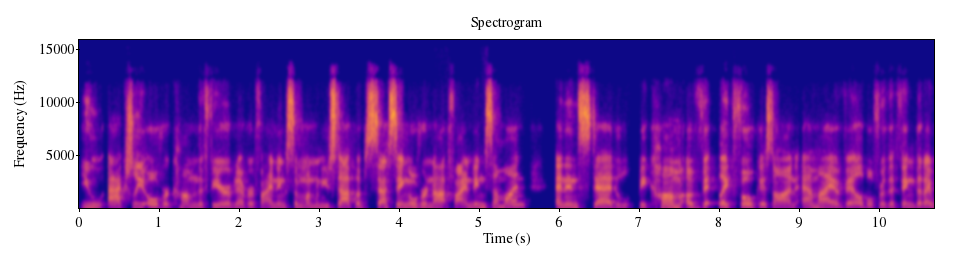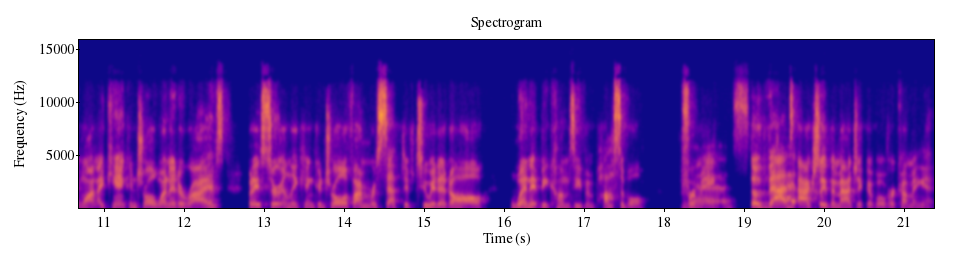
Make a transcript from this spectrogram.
you actually overcome the fear of never finding someone when you stop obsessing over not finding someone and instead become a vi- like focus on am i available for the thing that i want? I can't control when it arrives but i certainly can control if i'm receptive to it at all when it becomes even possible for yes. me so that's actually the magic of overcoming it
